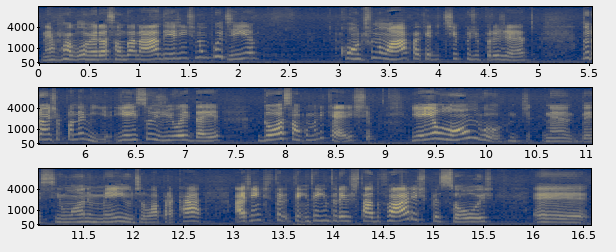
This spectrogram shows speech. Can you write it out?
né, uma aglomeração danada e a gente não podia continuar com aquele tipo de projeto durante a pandemia. E aí surgiu a ideia do Ação Comunicast. E aí, ao longo de, né, desse um ano e meio de lá para cá, a gente tem, tem, entrevistado várias pessoas, é,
